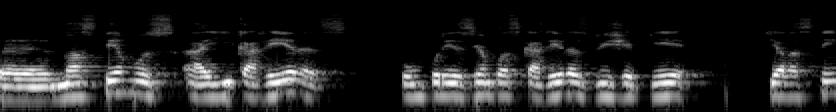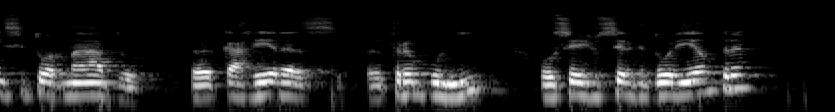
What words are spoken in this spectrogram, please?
Uh, nós temos aí carreiras, como por exemplo as carreiras do IGP, que elas têm se tornado uh, carreiras uh, trampolim, ou seja, o servidor entra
